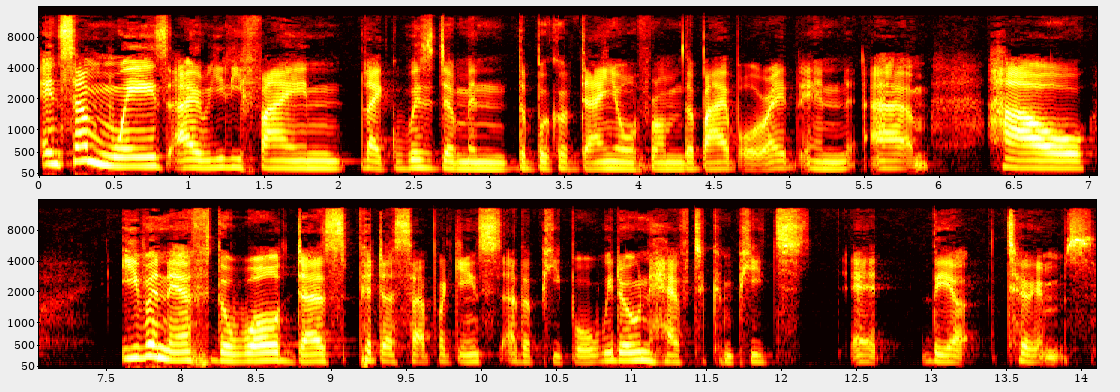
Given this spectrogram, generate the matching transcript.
in some ways i really find like wisdom in the book of daniel from the bible right? And um how even if the world does pit us up against other people we don't have to compete at their terms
